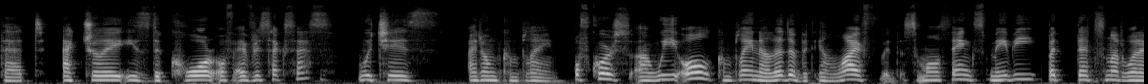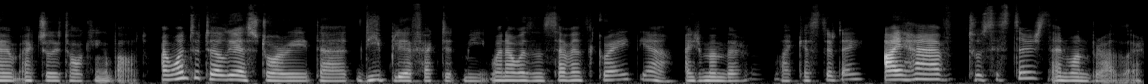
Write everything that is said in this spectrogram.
that actually is the core of every success, which is I don't complain. Of course, uh, we all complain a little bit in life with small things, maybe, but that's not what I'm actually talking about. I want to tell you a story that deeply affected me when I was in seventh grade. Yeah, I remember like yesterday. I have two sisters and one brother.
